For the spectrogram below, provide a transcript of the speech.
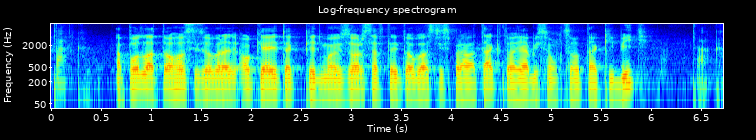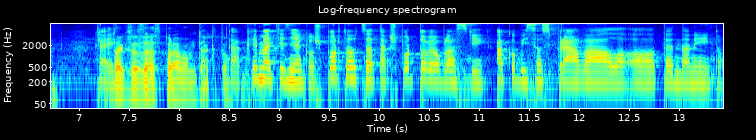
Tak. A podľa toho si zobrať, OK, tak keď môj vzor sa v tejto oblasti správa takto a ja by som chcel taký byť, tak Hej. Tak sa zasprávam takto. Tak, keď máte z nejakého športovca, tak v športovej oblasti, ako by sa správal uh, ten daný to.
